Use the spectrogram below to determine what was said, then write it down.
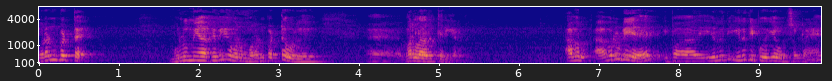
முரண்பட்ட முழுமையாகவே அவர் முரண்பட்ட ஒரு வரலாறு தெரிகிறது. அவர் அவருடைய இப்போ இறுதி இறுதி பகுதியை ஒன்று சொல்கிறேன்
